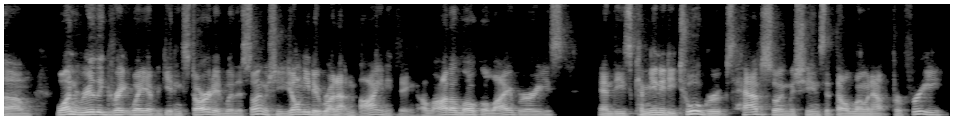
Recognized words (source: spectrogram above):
Um, one really great way of getting started with a sewing machine, you don't need to run out and buy anything. A lot of local libraries And these community tool groups have sewing machines that they'll loan out for free,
